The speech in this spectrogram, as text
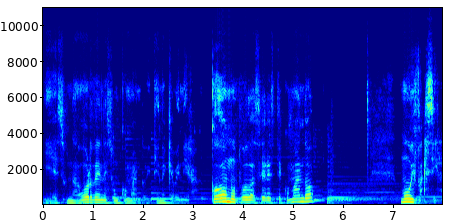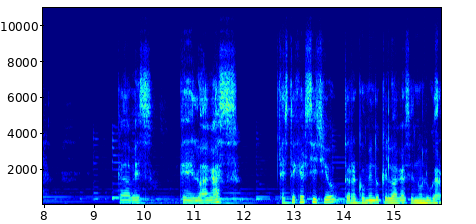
y es una orden, es un comando y tiene que venir. ¿Cómo puedo hacer este comando? Muy fácil. Cada vez que lo hagas, este ejercicio, te recomiendo que lo hagas en un lugar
